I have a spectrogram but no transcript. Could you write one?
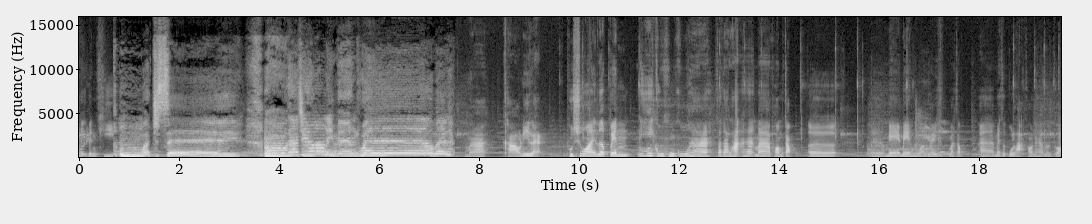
เละเป็นขี้ what you say. Oh, that you only meant well, well. มาข่าวนี้แหละ ผู้ช่วยเลือกเป็นนี่คู่หูคู่หาสดาระฮะมาพร้อมกับ เออเออแม่แม่หัวไงมากับ เอ่อแม่สกุระเขานะครับ แล้วก็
